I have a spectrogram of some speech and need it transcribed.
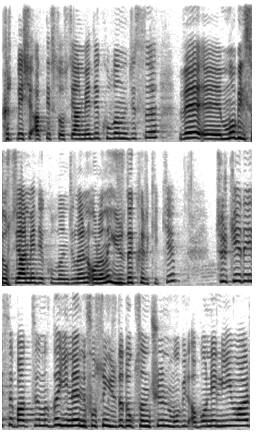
45'i aktif sosyal medya kullanıcısı ve e, mobil sosyal medya kullanıcılarının oranı yüzde 42. Türkiye'de ise baktığımızda yine nüfusun yüzde 93'ün mobil aboneliği var.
